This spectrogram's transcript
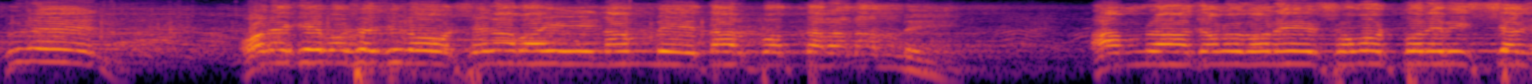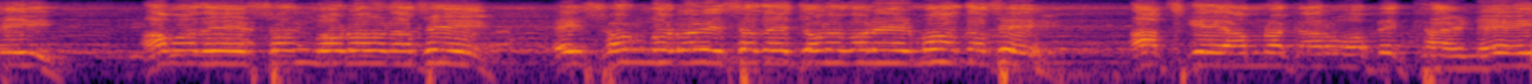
শুনেন, অনেকে বসেছিল, সেনাবাহিনী নামবে, তারপর তারা নামবে। আমরা জনগণের সমর্থনে বিশ্বাসী। আমাদের সংগঠন আছে। এই সংগঠনের সাথে জনগণের মত আছে। আজকে আমরা কারও অপেক্ষায় নেই।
